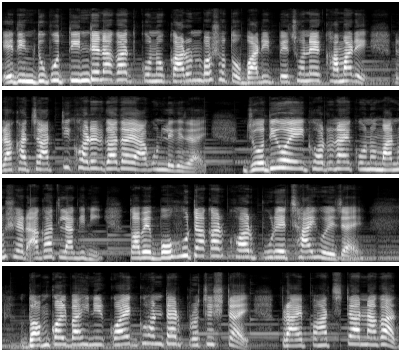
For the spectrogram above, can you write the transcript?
এদিন দুপুর তিনটে নাগাদ কোনো কারণবশত বাড়ির পেছনের খামারে রাখা চারটি খড়ের গাদায় আগুন লেগে যায়। যদিও এই ঘটনায় কোনো মানুষের আঘাত লাগেনি, তবে বহু টাকার খড় পুড়ে ছাই হয়ে যায়। দমকল বাহিনীর কয়েক ঘণ্টার প্রচেষ্টায় প্রায় পাঁচটা নাগাদ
